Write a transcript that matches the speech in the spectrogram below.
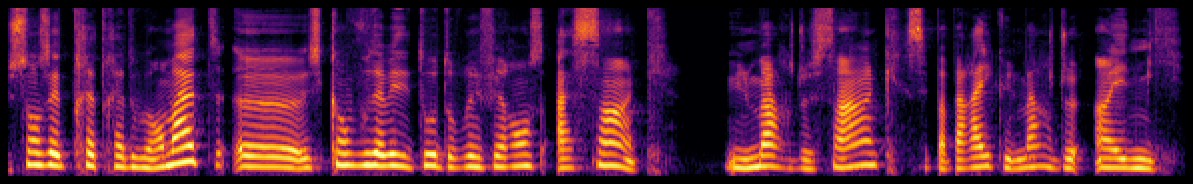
sans être très très doué en maths, euh, quand vous avez des taux de référence à 5, une marge de 5, c'est pas pareil qu'une marge de 1,5.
